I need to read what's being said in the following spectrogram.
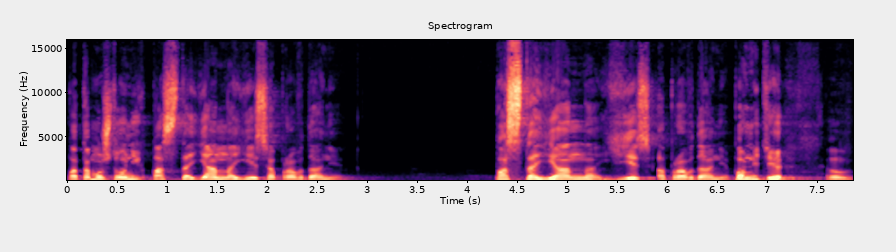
потому что у них постоянно есть оправдание. Постоянно есть оправдание. Помните, в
